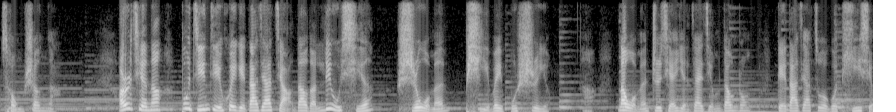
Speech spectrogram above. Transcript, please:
丛生啊。而且呢，不仅仅会给大家讲到的六邪使我们脾胃不适应啊，那我们之前也在节目当中给大家做过提醒，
